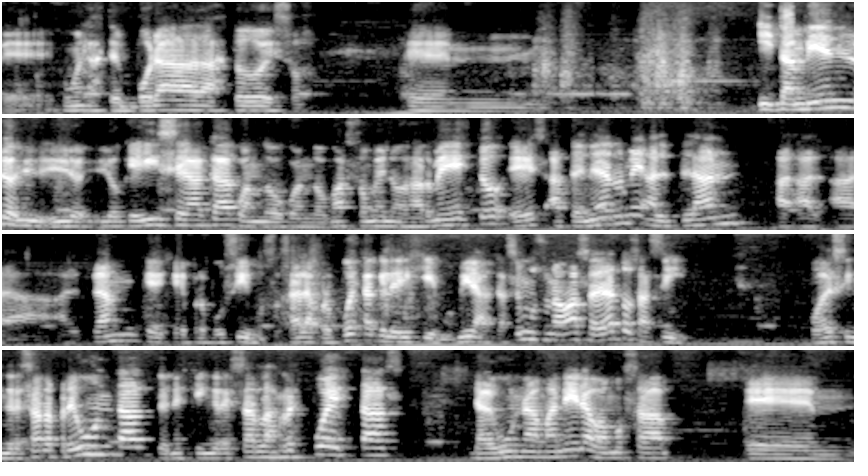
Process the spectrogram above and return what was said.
eh, cómo es las temporadas, todo eso. Em, y también lo, que hice acá cuando, cuando más o menos armé esto es atenerme al plan al plan que, que, propusimos, o sea, la propuesta que le dijimos, mira, te hacemos una base de datos así, podés ingresar la pregunta, tenés que ingresar las respuestas, de alguna manera vamos a eh,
